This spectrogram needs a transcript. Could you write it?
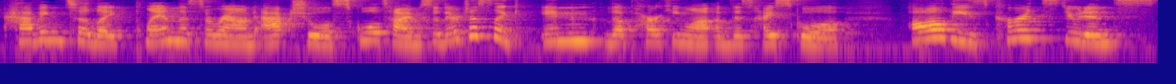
having to like plan this around actual school time. So they're just like in the parking lot of this high school, all these current students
